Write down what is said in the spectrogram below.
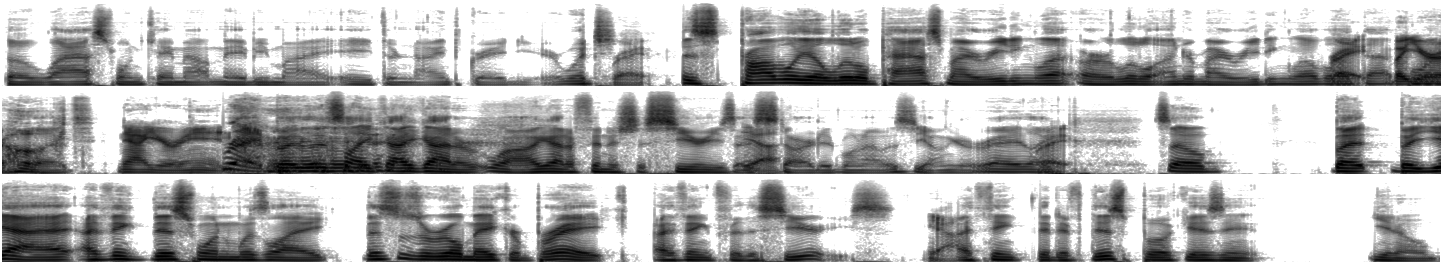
the last one came out maybe my eighth or ninth grade year, which Right. is probably a little past my reading level or a little under my reading level Right. at that But you're point, hooked. now you're in. right? But it's like I gotta well, I gotta finish the series I started when I was younger, right? Like Right. so. But but yeah, I think this one was like this was a real make or break. I think for the series. Yeah. I think that if this book isn't, you know,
